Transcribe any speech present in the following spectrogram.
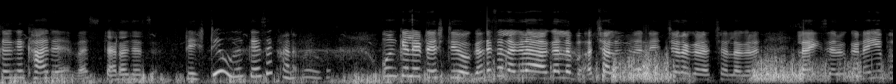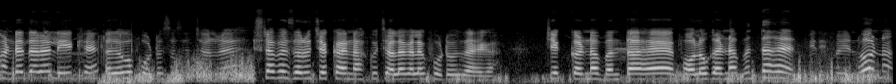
करके खा रहे हैं। बस चारा जैसा टेस्टी होगा? कैसे खाना में होगा? उनके लिए टेस्टी होगा। ऐसा लग रहा है अगर अच्छा लग रहा है नेचर अगर अच्छा लग रहा है लाइक ज़रूर करना। ये भंडारदरा लेक है। और देखो फ़ोटो सेशन चल रहा है। इंस्टा पे ज़रूर चेक करना कुछ अलग अलग फ़ोटोज़ आएगा। चेक करना बनता है फॉलो करना बनता है। मेरी फ्रेंड हो ना।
